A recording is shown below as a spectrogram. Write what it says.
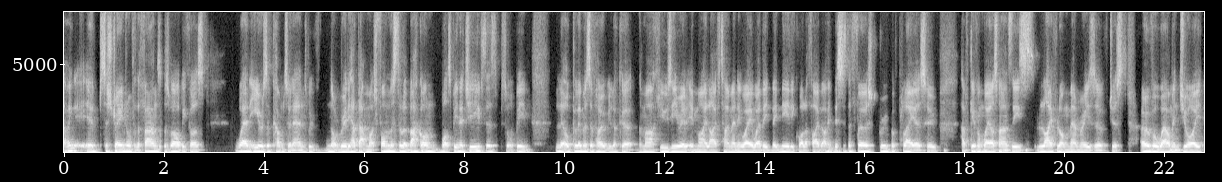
I think it's a strange one for the fans as well because when eras have come to an end, we've not really had that much fondness to look back on what's been achieved. There's sort of been little glimmers of hope. You look at the Mark Hughes era in my lifetime, anyway, where they, they nearly qualify. But I think this is the first group of players who have given Wales fans these lifelong memories of just overwhelming joy.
